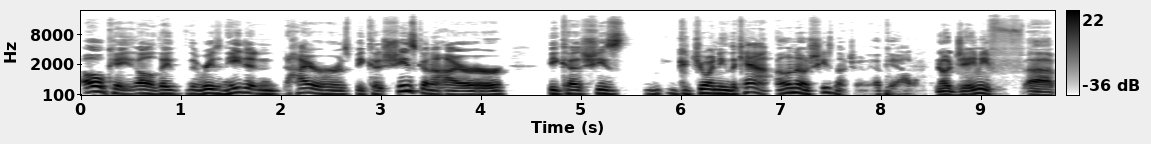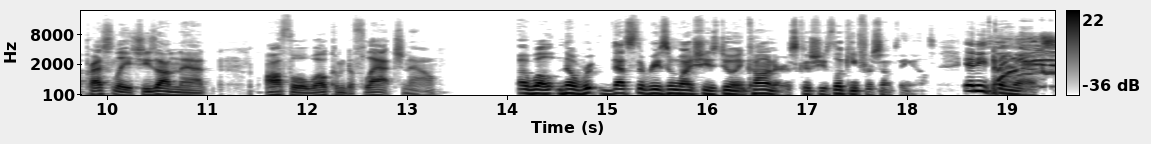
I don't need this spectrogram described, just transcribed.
okay, oh, they the reason he didn't hire her is because she's going to hire her because she's joining the cat. Oh no, she's not joining. Okay, I don't. no, Jamie uh, Presley, she's on that awful Welcome to Flatch now. Uh, well, no, re- that's the reason why she's doing Connors because she's looking for something else. Anything else?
